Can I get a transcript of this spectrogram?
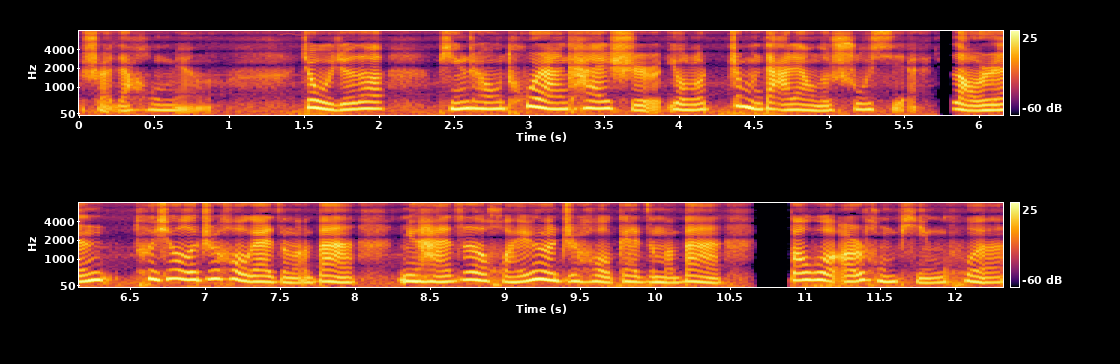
甩在后面了。就我觉得平城突然开始有了这么大量的书写，老人退休了之后该怎么办？女孩子怀孕了之后该怎么办？包括儿童贫困，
